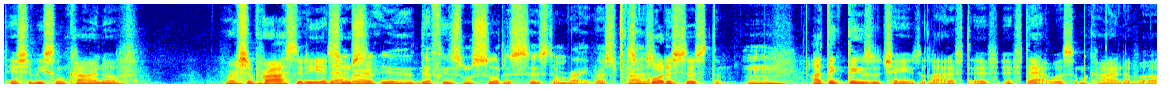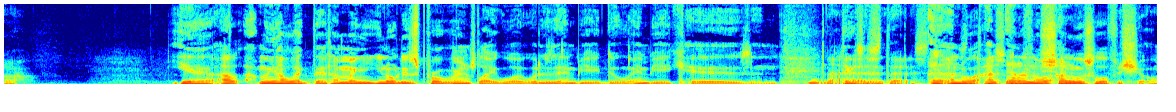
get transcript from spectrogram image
there should be some kind of reciprocity of that Some, right? yeah, definitely some sort of system, right? reciprocity. Some sort of system. Hmm i think things will change a lot if if, if that was some kind of uh Yeah, I, I mean, I like that. I mean, you know, there's programs like what? What does the NBA do? NBA Kids and nah, Things that's, that- that's, I, I know, I, that's I for know, I know it's all for show.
